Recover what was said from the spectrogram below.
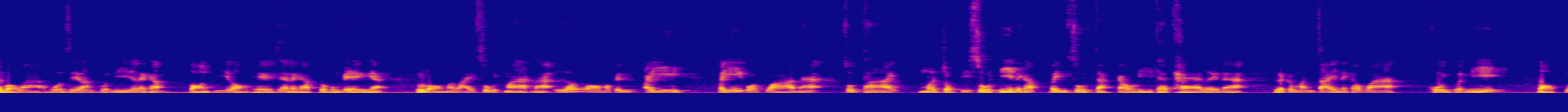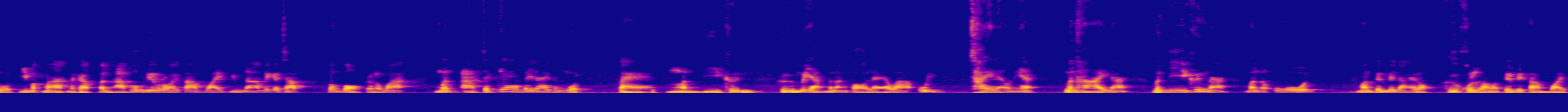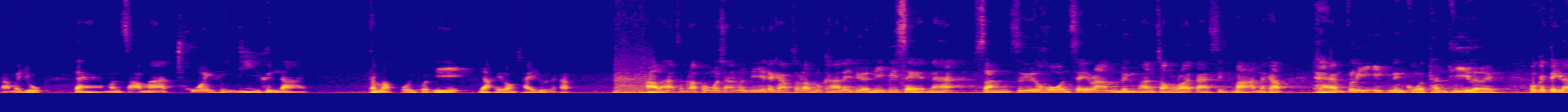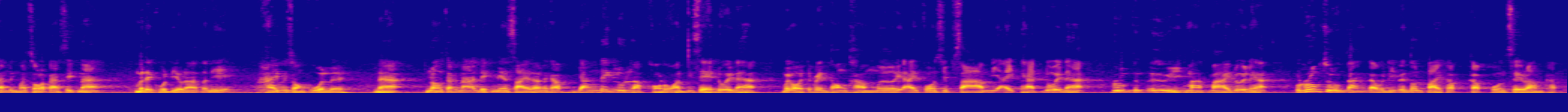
จะบอกว่าโฮนเซรั่มขวดนี้เนี่ยนะครับตอนที่ลองเทสเนี่ยนะครับตัวผมเองเนี่ยลองมาหลายสูตรมากนะฮะแล้วลองมาเป็นปีปีกว่าๆนะฮะสุดท้ายมาจบที่สูตรนี้นะครับเป็นสูตรจากเกาหลีแท้ๆเลยนะฮะแล้วก็มั่นใจนะครับว่าโฮนขวดนี้ตอบโจทย์พี่มากๆนะครับปัญหาพวกริ้วรอยตามวัยผิวหน้าไม่กระชับ ต้องบอกกันนะว่า มันอาจจะแก้ไม่ได้ทั้งหมด แต่มันดีขึ้น คือไม่อยากมานั่งตอแหลว่า อุ้ยใช้แล้วเนี่ยมันหายนะ มันดีขึ้นนะ มันโอ้โห มันเป็นไม่ได้หรอก คือคนเรามันเป็นไปตามวัยตามอายุ แต่มันสามารถช่วยให้ดีขึ้นได้สำหรับคนขวดนี้อยากให้ลองใช้ดูนะครับเอาละฮะสำหรับโปรโมชั่นวันนี้นะครับสำหรับลูกค้าในเดือนนี้พิเศษนะฮะสั่งซื้อโฮนเซรั่ม 1,280 บาทนะครับแถมฟรีอีก 1 ขวดทันทีเลย ปกติแล้ว 1,280 นะ ไม่ได้ขวดเดียวนะตอนนี้ให้ไป2ขวดเลยนะฮะนอกจากหน้าเด็กเนียนใสแล้วนะครับ ยังได้ลุ้นรับของรางวัลพิเศษด้วยนะฮะไม่ว่าจะเป็นทองคำเมย iPhone 13 มี iPad ด้วยนะฮะ รวมถึงอื่นอีกมากมายด้วยนะฮะร่วมสนุกได้ตั้งแต่วันนี้เป็นต้นไปครับกับโฮนเซรั่มครับ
